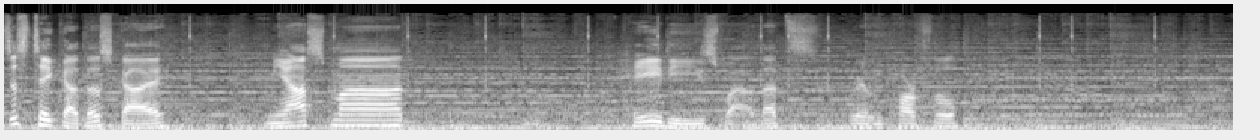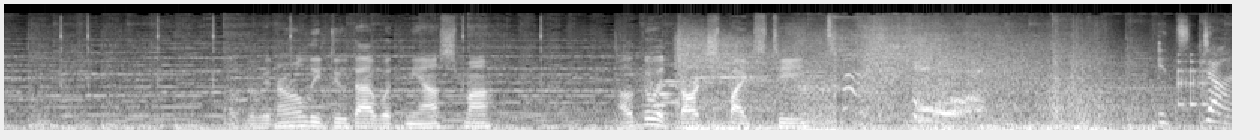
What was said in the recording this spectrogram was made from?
just take out this guy. Miasma... Hades. Wow, that's really powerful. Okay, we don't really do that with Miasma. I'll go with Dark Spikes T. It's done.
